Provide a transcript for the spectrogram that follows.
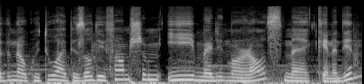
edhe na u kujtua episodi i famshëm i Marilyn Monroe me Kennedyn,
